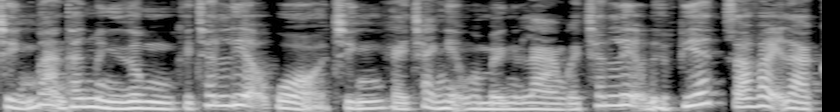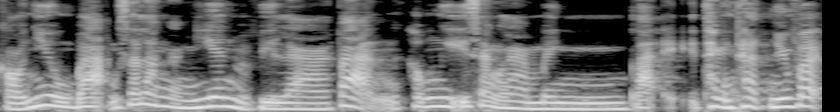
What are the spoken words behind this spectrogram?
chính bản thân mình dùng cái chất liệu của chính cái trải nghiệm của mình làm cái chất liệu để viết. Do vậy là có nhiều bạn rất là ngạc nhiên bởi vì là bạn không nghĩ rằng là mình lại thành thật như vậy.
